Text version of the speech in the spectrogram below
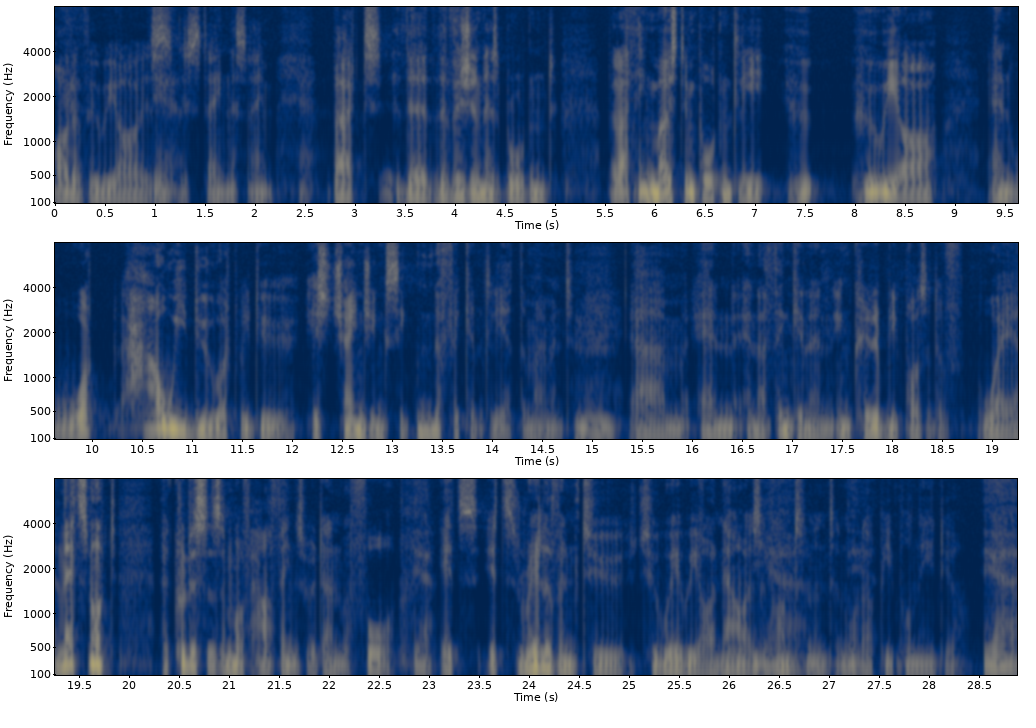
heart of who we are is, Yeah. is staying the same. But the the vision has broadened. But I think most importantly, who who we are and what how we do what we do is changing significantly at the moment, um, and and I think in an incredibly positive way. And that's not a criticism of how things were done before. Yeah. It's it's relevant to to where we are now as a continent and what our people need. Yeah. Yeah.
